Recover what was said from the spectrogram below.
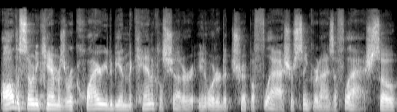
All the Sony cameras require you to be in mechanical shutter in order to trip a flash or synchronize a flash. So,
